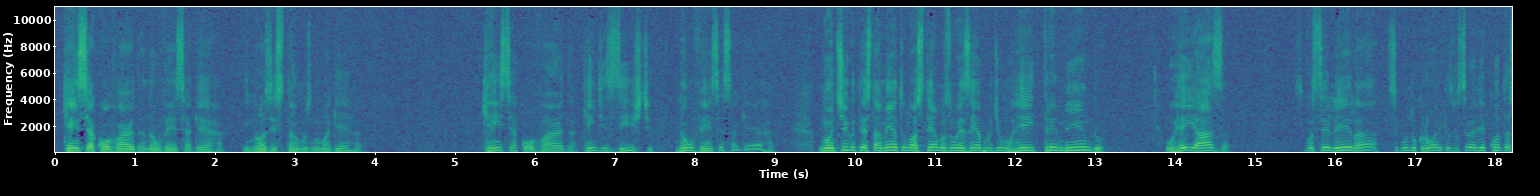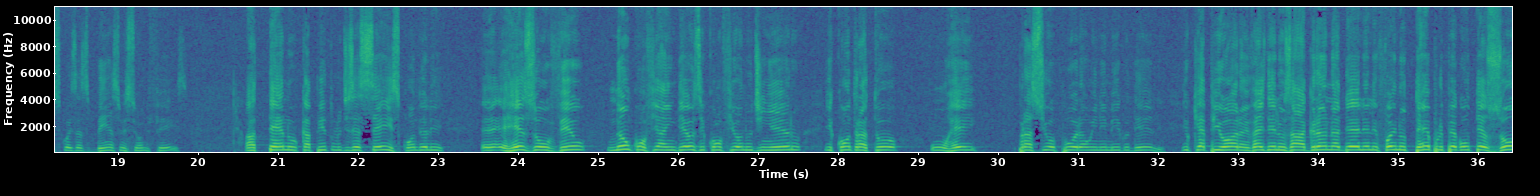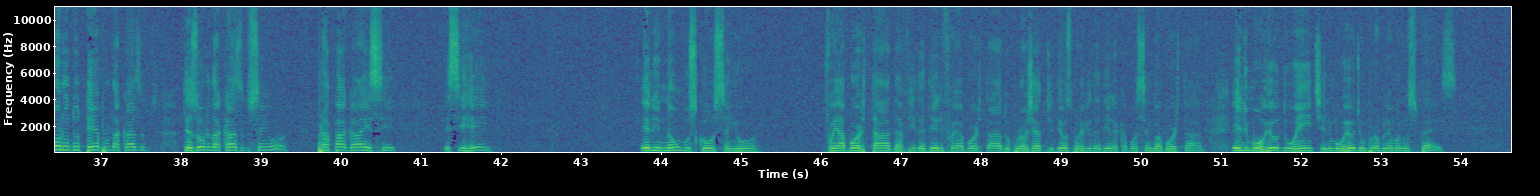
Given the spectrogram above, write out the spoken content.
Quem se acovarda não vence a guerra, e nós estamos numa guerra. Quem se acovarda, quem desiste, não vence essa guerra. No Antigo Testamento nós temos um exemplo de um rei tremendo, o rei Asa. Se você ler lá, segundo Crônicas, você vai ver quantas coisas bênçãos esse homem fez. Até no capítulo 16, quando ele é, resolveu não confiar em Deus e confiou no dinheiro e contratou um rei para se opor ao inimigo dele. E o que é pior, ao invés dele usar a grana dele, ele foi no templo e pegou o tesouro do templo da casa, tesouro da casa do Senhor, para pagar esse, esse rei. Ele não buscou o Senhor. Foi abortada, a vida dele foi abortada, o projeto de Deus para a vida dele acabou sendo abortado. Ele morreu doente, ele morreu de um problema nos pés.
